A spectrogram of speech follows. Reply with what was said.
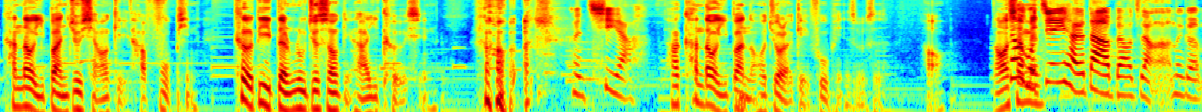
看到一半就想要给他复评，特地登录就是要给他一颗星。很气呀！他看到一半，然后就来给负评，是不是？好，然后下面但我建议还是大家不要这样啊。那个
